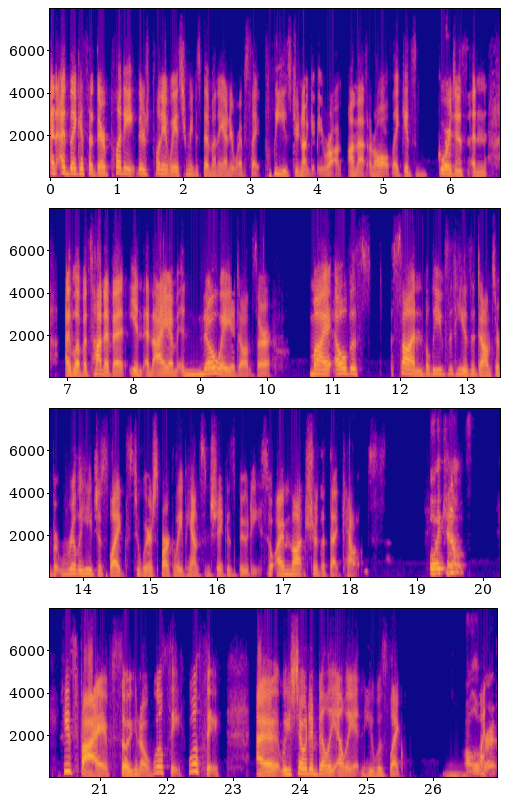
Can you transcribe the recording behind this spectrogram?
And, and like I said, there are plenty. There's plenty of ways for me to spend money on your website. Please do not get me wrong on that at all. Like it's gorgeous, and I love a ton of it. In, and I am in no way a dancer. My eldest son believes that he is a dancer, but really he just likes to wear sparkly pants and shake his booty. So I'm not sure that that counts. Oh, it counts. He's, he's five, so you know we'll see. We'll see. Uh, we showed him Billy Elliot, and he was like, all over it.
